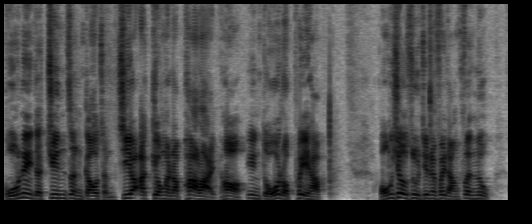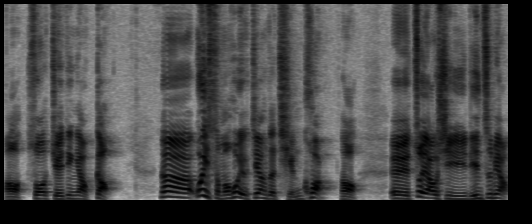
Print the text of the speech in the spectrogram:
国内的军政高层，只要阿公跟他怕来哈，印度的配合。洪秀柱今天非常愤怒哦，说决定要告。那为什么会有这样的情况哦？呃，最好是林之妙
